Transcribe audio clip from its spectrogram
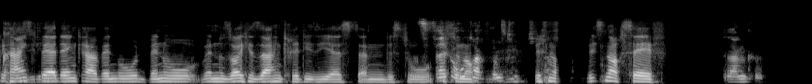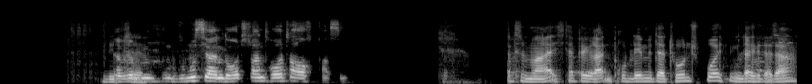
kein Querdenker, wenn du, wenn du, wenn du solche Sachen kritisierst, dann bist du, bist du, noch, bist noch, bist noch safe. Danke. Ja, du, du musst ja in Deutschland heute aufpassen. Warte mal, ich habe hier gerade ein Problem mit der Tonspur. Ich bin gleich wieder da.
